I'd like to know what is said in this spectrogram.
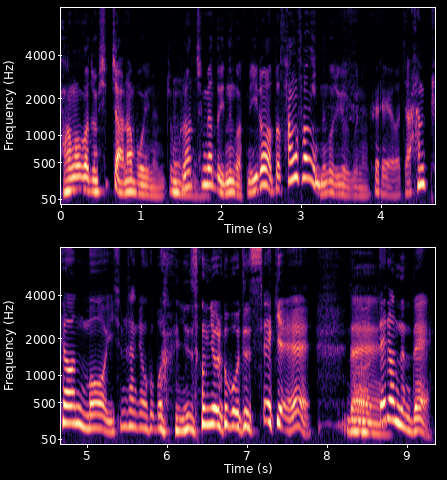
방어가 좀 쉽지 않아 보이는 좀 그런 음. 측면도 있는 것 같습니다. 이런 어떤 상성이 있는 거죠 결국에는. 그래요. 자, 한편 뭐 이 심상정 후보는 윤석열 후보도 세게 네. 어, 때렸는데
